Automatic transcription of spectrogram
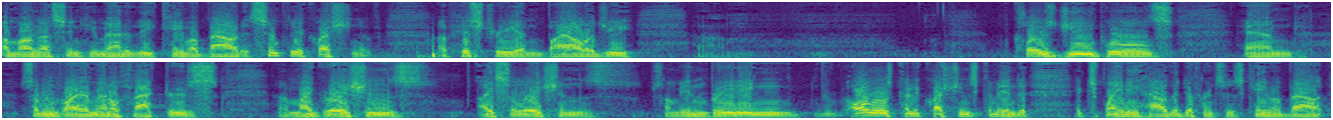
among us in humanity came about is simply a question of, of history and biology, um, closed gene pools, and some environmental factors, uh, migrations, isolations, some inbreeding, all those kind of questions come into explaining how the differences came about.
